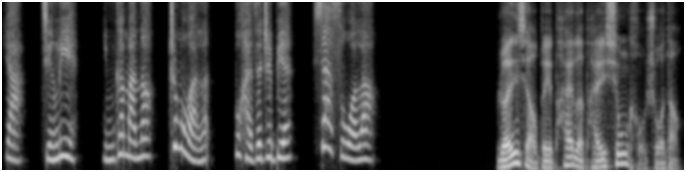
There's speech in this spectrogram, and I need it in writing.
呀，景丽，你们干嘛呢？这么晚了，不还在这边，吓死我了！阮小贝拍了拍胸口说道：“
